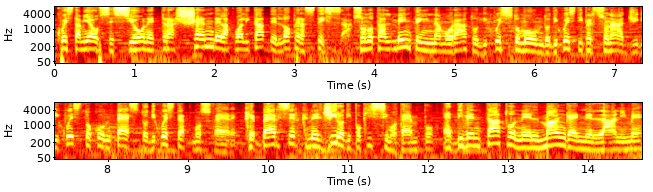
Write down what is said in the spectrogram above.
Questa mia ossessione trascende la qualità dell'opera stessa. Sono talmente innamorato di questo mondo, di questi personaggi, di questo contesto, di queste atmosfere, che Berserk nel giro di pochissimo tempo è diventato nel manga e nell'anime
